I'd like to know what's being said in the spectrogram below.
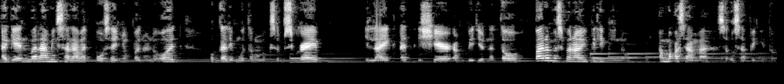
Again, maraming salamat po sa inyong panonood. Huwag kalimutang mag-subscribe, i-like at i-share ang video na to para mas maraming Pilipino ang makasama sa usaping ito.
